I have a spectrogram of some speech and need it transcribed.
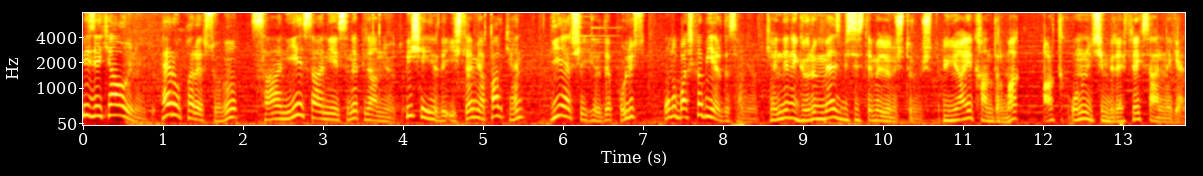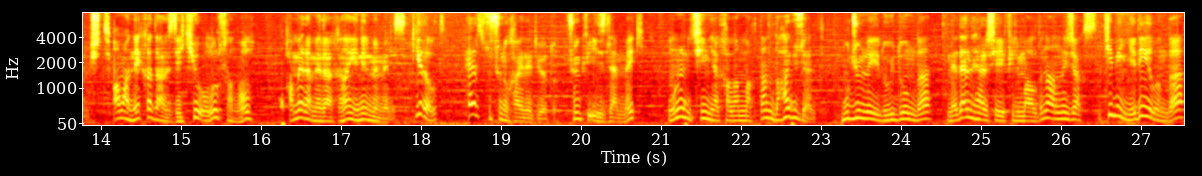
bir zeka oyunuydu. Her operasyonu saniye saniyesine planlıyordu. Bir şehirde işlem yaparken diğer şehirde polis onu başka bir yerde sanıyordu. Kendini görünmez bir sisteme dönüştürmüştü. Dünyayı kandırmak artık onun için bir refleks haline gelmişti. Ama ne kadar zeki olursan ol, kamera merakına yenilmemelisin. Geralt her suçunu kaydediyordu. Çünkü izlenmek onun için yakalanmaktan daha güzeldi. Bu cümleyi duyduğunda neden her şeyi filme aldığını anlayacaksın. 2007 yılında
